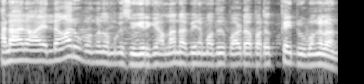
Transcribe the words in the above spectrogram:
ഹലാലായ എല്ലാ രൂപങ്ങളും നമുക്ക് സ്വീകരിക്കാം. അല്ലാണ്ട് അഭിനം അത് പാടുക അതൊക്കെ രൂപങ്ങളാണ്.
